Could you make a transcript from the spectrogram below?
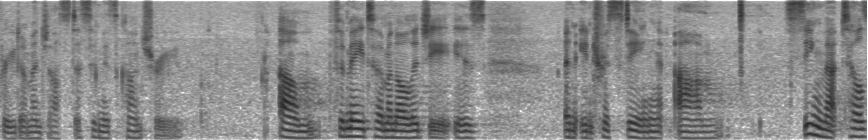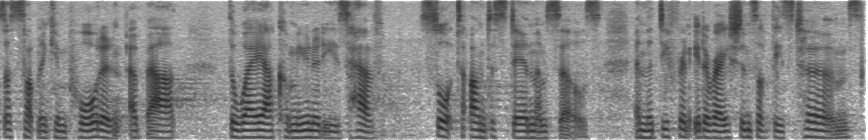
freedom and justice in this country. Um, for me, terminology is an interesting um, thing that tells us something important about the way our communities have sought to understand themselves and the different iterations of these terms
